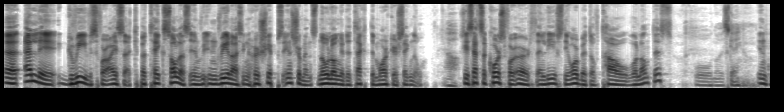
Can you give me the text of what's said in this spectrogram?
Uh, Ellie grieves for Isaac, but takes solace in, in realizing her ship's instruments no longer detect the marker signal. Ja. She sets a course for Earth and leaves the orbit of Tau Volantis. Oh, jeg. In,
